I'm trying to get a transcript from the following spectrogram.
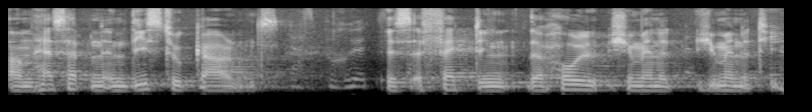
um, has happened in these two gardens, is affecting the whole humani- humanity.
